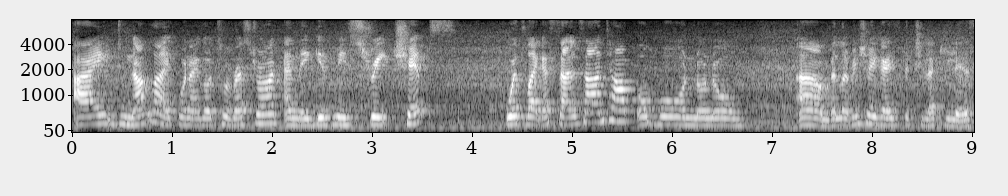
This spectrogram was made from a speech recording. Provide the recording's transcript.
I do not like when I go to a restaurant and they give me straight chips with like a salsa on top. Oh, no, no. Um, but let me show you guys the chilaquiles.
